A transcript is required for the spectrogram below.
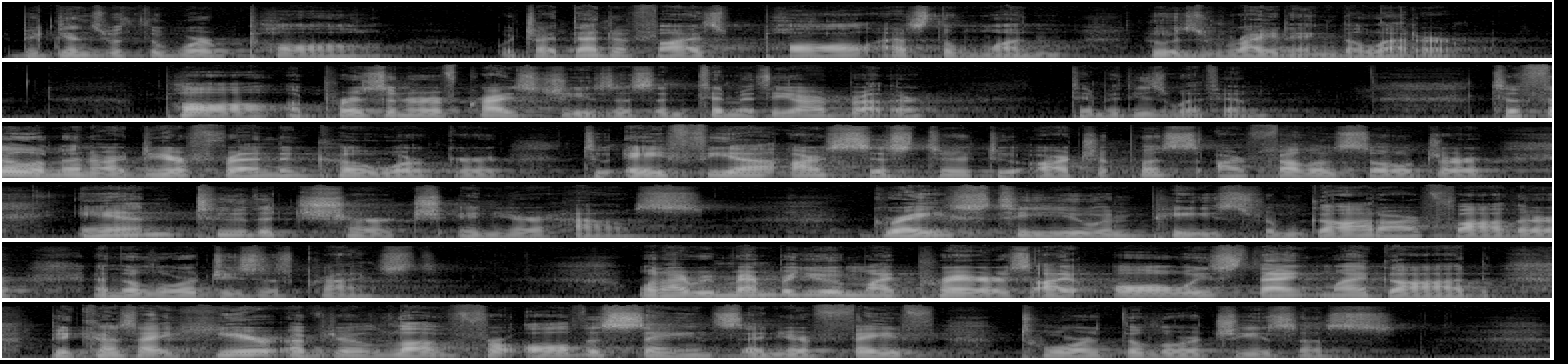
It begins with the word Paul, which identifies Paul as the one who is writing the letter. Paul, a prisoner of Christ Jesus, and Timothy, our brother, Timothy's with him, to Philemon, our dear friend and co worker, to Apphia, our sister, to Archippus, our fellow soldier, and to the church in your house. Grace to you and peace from God our Father and the Lord Jesus Christ. When I remember you in my prayers, I always thank my God because I hear of your love for all the saints and your faith toward the Lord Jesus.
